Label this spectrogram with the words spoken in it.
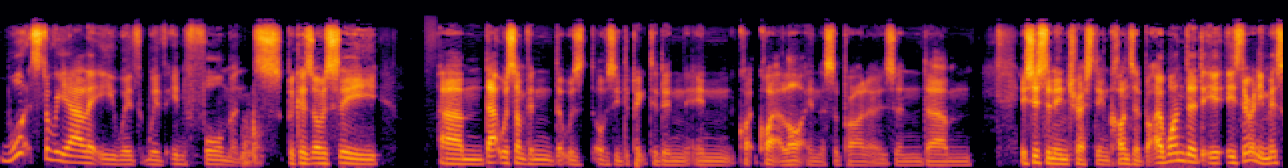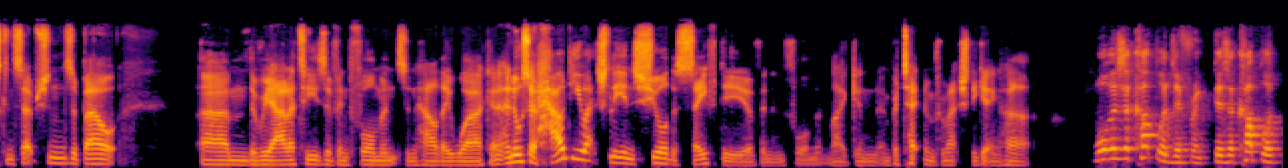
what's the reality with with informants? Because obviously, um, that was something that was obviously depicted in in quite quite a lot in The Sopranos, and um, it's just an interesting concept. But I wondered, is there any misconceptions about um, the realities of informants and how they work and, and, also how do you actually ensure the safety of an informant like and, and, protect them from actually getting hurt well there's a couple of different there's a couple of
